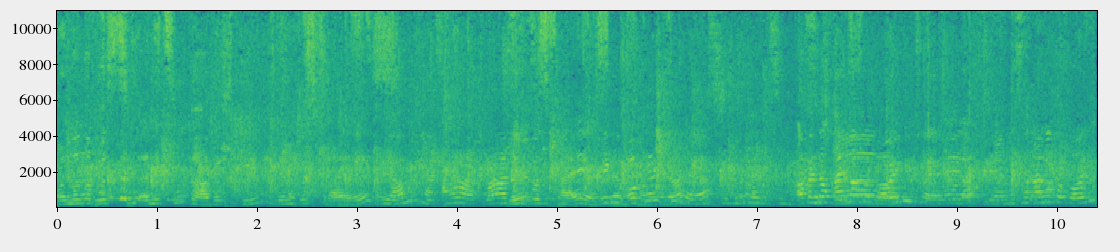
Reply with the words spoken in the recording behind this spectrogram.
Wollen wir noch was zu, eine Zugabe spielen, wenn das frei ist? Wir haben kein. Ah, warte. Irgendwas frei ist. Einfach, okay, ja. ja. Aber noch einmal verbeugen zuerst, oder? Noch einmal verbeugen?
